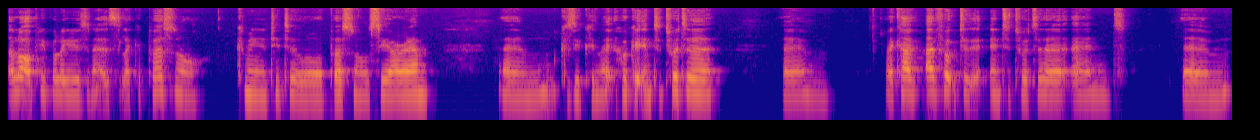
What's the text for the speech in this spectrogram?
a lot of people are using it as like a personal community tool or personal CRM because um, you can like hook it into Twitter. Um, like I've I've hooked it into Twitter and um,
